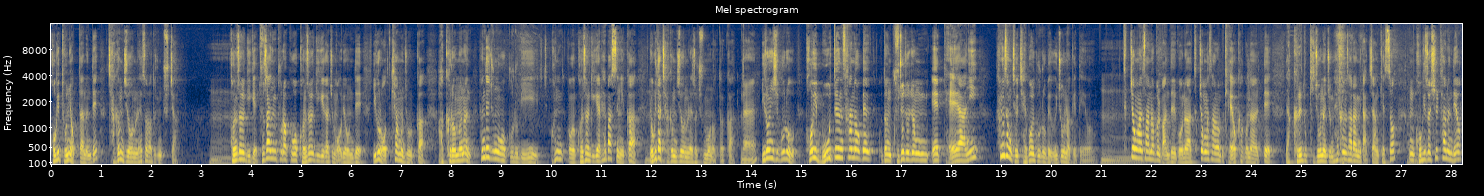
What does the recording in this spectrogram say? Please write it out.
거기 돈이 없다는데 자금 지원을 해서라도 좀 주자. 건설기계 두산인프라코어 건설기계가 좀 어려운데 이걸 어떻게 하면 좋을까? 아 그러면은 현대중공업 그룹이 헌- 어, 건설기계를 해봤으니까 여기다 자금 지원을 해서 주면 어떨까? 네. 이런 식으로 거의 모든 산업의 어떤 구조조정의 대안이 항상 제 재벌 그룹에 의존하게 돼요. 특정한 산업을 만들거나 특정한 산업을 개혁하거나 할 때 야 그래도 기존에 좀 해본 사람이 낫지 않겠어? 그럼 거기서 싫다는데요?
